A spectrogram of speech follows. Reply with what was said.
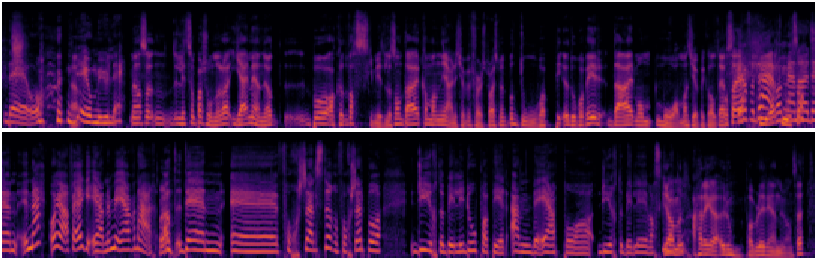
Det er jo, det er jo mulig. Men altså, litt sånn personlig da Jeg mener jo at uh, på akkurat vaskemiddel og sånn Der kan man gjerne kjøpe First Price Men på dopapir, dopapir der må, må man kjøpe kvalitet Og så er jeg ja, helt der, motsatt. det en, Nei, å ja, for jeg er enig med Even her. Å ja. At det er en eh, forskjell, større forskjell på dyrt og billig dopapir enn det er på dyrt og billig vaskemiddel. Ja, men her er greia, Rumpa blir ren uansett,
